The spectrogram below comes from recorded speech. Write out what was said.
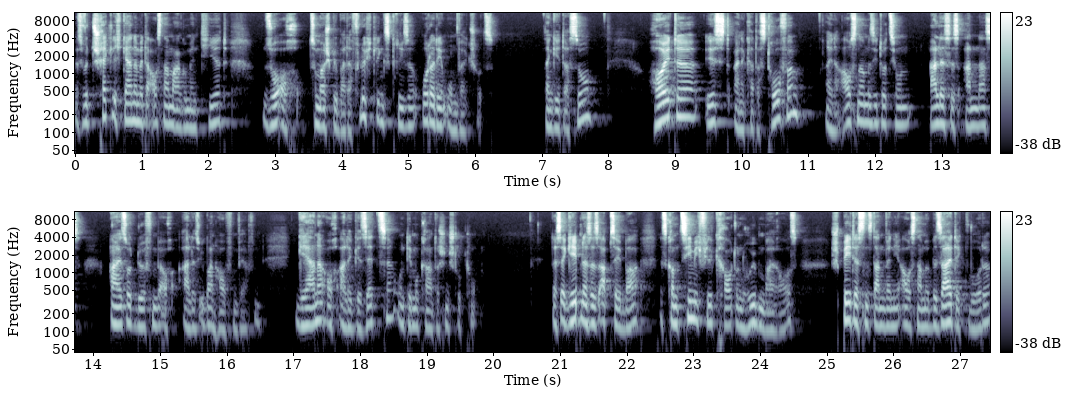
Es wird schrecklich gerne mit der Ausnahme argumentiert, so auch zum Beispiel bei der Flüchtlingskrise oder dem Umweltschutz. Dann geht das so. Heute ist eine Katastrophe, eine Ausnahmesituation, alles ist anders, also dürfen wir auch alles über den Haufen werfen. Gerne auch alle Gesetze und demokratischen Strukturen. Das Ergebnis ist absehbar, es kommt ziemlich viel Kraut und Rüben bei raus spätestens dann, wenn die Ausnahme beseitigt wurde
